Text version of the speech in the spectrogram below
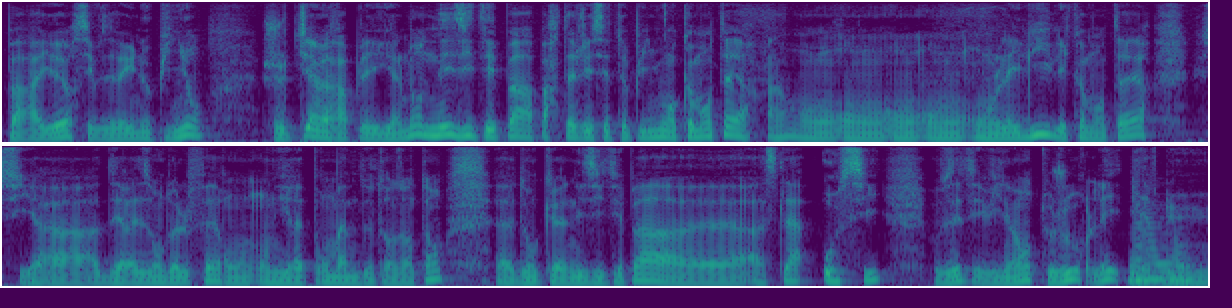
Par ailleurs, si vous avez une opinion, je tiens à le rappeler également, n'hésitez pas à partager cette opinion en commentaire. Hein. On, les lit, les commentaires. S'il y a des raisons de le faire, on, y répond même de temps en temps. Euh, donc euh, n'hésitez pas euh, à cela aussi. Vous êtes évidemment toujours les bienvenus.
